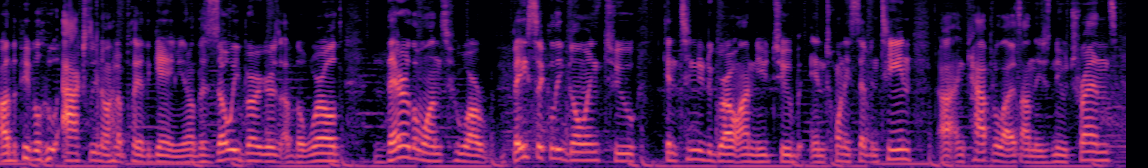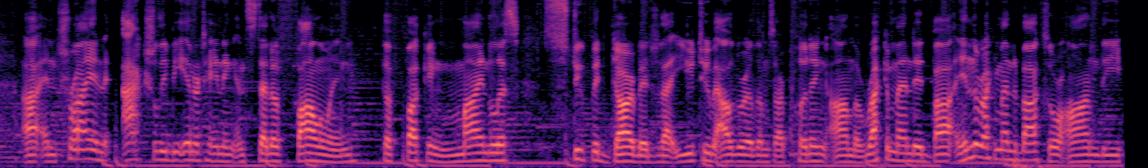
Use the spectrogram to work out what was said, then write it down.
are the people who actually know how to play the game. You know the Zoe burgers of the world they're the ones who are basically going to continue to grow on YouTube in 2017 uh, and capitalize on these new trends uh, and try and actually be entertaining instead of following the fucking mindless stupid garbage that YouTube algorithms are putting on the recommended in the recommended box or on the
